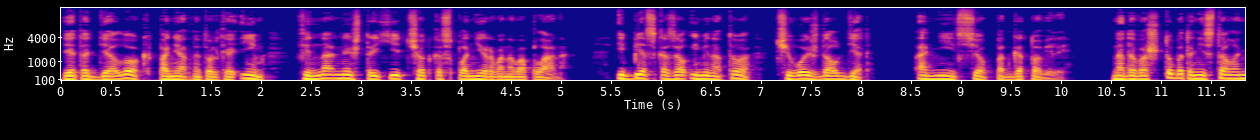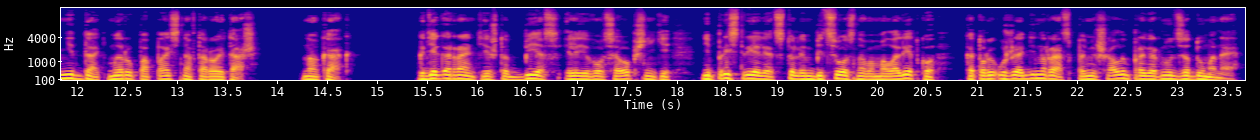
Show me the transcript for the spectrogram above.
И этот диалог, понятный только им, финальные штрихи четко спланированного плана. И бес сказал именно то, чего и ждал дед. Они все подготовили. Надо во что бы то ни стало не дать мэру попасть на второй этаж. Но как? Где гарантии, что бес или его сообщники не пристрелят столь амбициозного малолетку, который уже один раз помешал им провернуть задуманное?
